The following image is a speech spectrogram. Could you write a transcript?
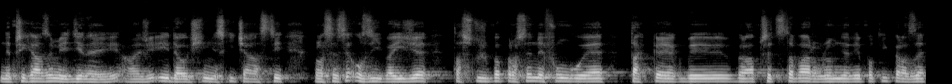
nepřicházím jediný, ale že i další městské části vlastně se ozývají, že ta služba prostě nefunguje tak, jak by byla představa rovnoměrně po té Praze,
